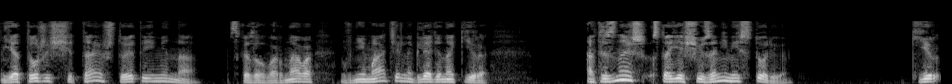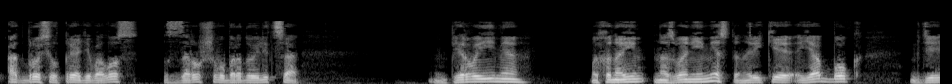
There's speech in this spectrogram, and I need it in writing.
я тоже считаю, что это имена, — сказал Варнава, внимательно глядя на Кира. А ты знаешь стоящую за ними историю? Кир отбросил пряди волос с заросшего бородой лица. Первое имя — Маханаим, название места на реке Яббок, где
